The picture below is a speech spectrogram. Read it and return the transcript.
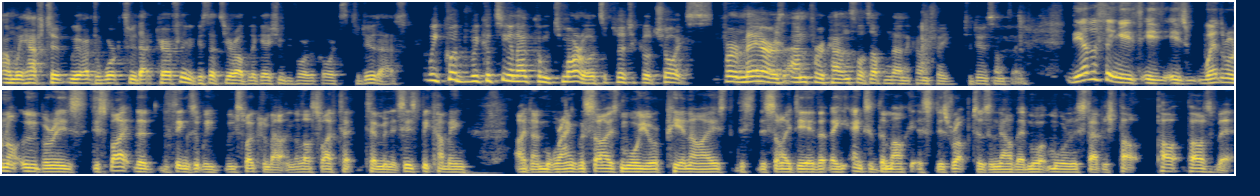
and we have to we have to work through that carefully because that's your obligation before the courts to do that. We could we could see an outcome tomorrow. It's a political choice for mayors and for councils up and down the country to do something. The other thing is is, is whether or not Uber is, despite the, the things that we, we've spoken about in the last five te- ten minutes, is becoming, I don't know, more anglicised, more Europeanised. This this idea that they entered the market as disruptors and now they're more more an established part part part of it.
